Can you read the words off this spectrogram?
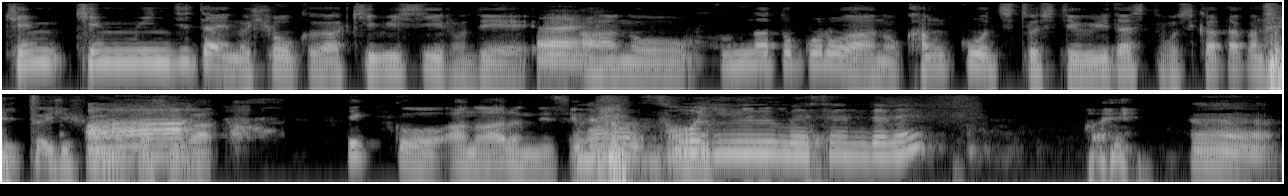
県、県民自体の評価が厳しいので、はいあの、こんなところは、あの、観光地として売り出しても仕方がないというふうな場所が、結構、あの、あるんですよね。なるほど、そういう目線でね。はい。うん。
